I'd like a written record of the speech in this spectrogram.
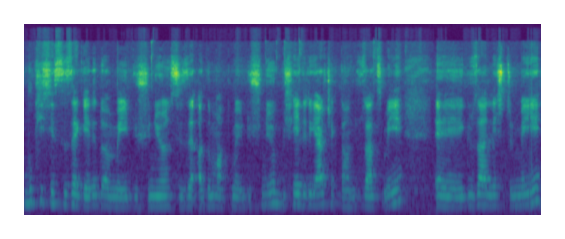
bu kişi size geri dönmeyi düşünüyor, size adım atmayı düşünüyor. Bir şeyleri gerçekten düzeltmeyi, e, güzelleştirmeyi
